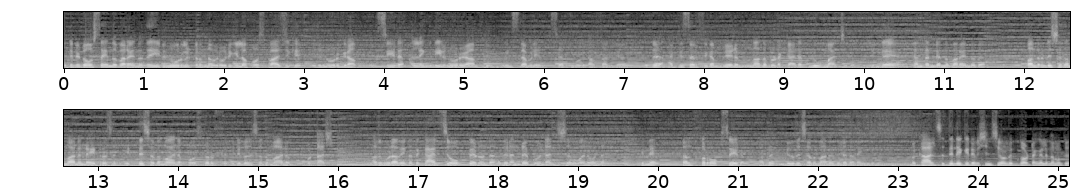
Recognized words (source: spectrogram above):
ഇതിന്റെ ഡോസ് എന്ന് പറയുന്നത് ഇരുന്നൂറ് ലിറ്ററിന് ഒരു കിലോ ഹോസ്പാജിക്ക് ഇരുന്നൂറ് ഗ്രാം എക്സീഡ് അല്ലെങ്കിൽ ഇരുന്നൂറ് ഗ്രാം മീൻസ് ഡബിൾ ചേർത്ത് കൊടുക്കാൻ സാധിക്കുന്നത് ഇത് അഗ്രിസർഫി കമ്പനിയുടെ മൂന്നാമത്തെ പ്രൊഡക്റ്റാണ് ബ്ലൂ മാജിക് ഇതിന്റെ കണ്ടന്റ് എന്ന് പറയുന്നത് പന്ത്രണ്ട് ശതമാനം നൈട്രജൻ എട്ട് ശതമാനം ഫോസ്ഫറസ് ഇരുപത് ശതമാനം പൊട്ടാഷ്യം അതുകൂടാതെ ഇതിനകത്ത് കാൽസ്യം ഓക്സൈഡ് ഉണ്ട് അത് രണ്ട് പോയിന്റ് അഞ്ച് ശതമാനമുണ്ട് പിന്നെ സൾഫർ ഓക്സൈഡ് അത് ഇരുപത് ശതമാനം ഇതിൽ അടങ്ങിയിരിക്കുന്നു അപ്പോൾ കാൽസ്യത്തിന്റെ ഒക്കെ ഡെഫിഷ്യൻസി ഉള്ള തോട്ടങ്ങളിൽ നമുക്ക്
